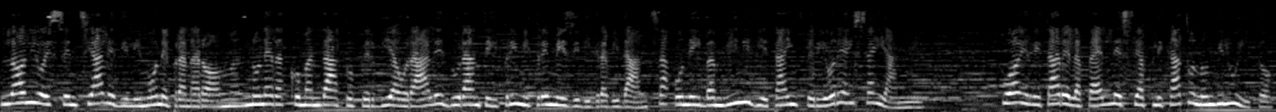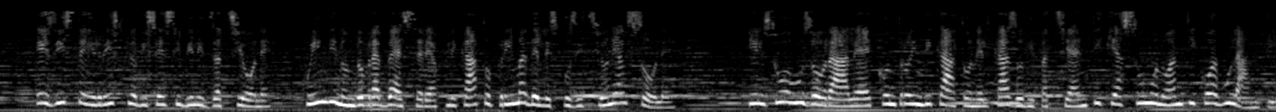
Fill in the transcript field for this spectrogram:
L'olio essenziale di limone Pranarom non è raccomandato per via orale durante i primi tre mesi di gravidanza o nei bambini di età inferiore ai 6 anni. Può irritare la pelle se applicato non diluito. Esiste il rischio di sensibilizzazione, quindi non dovrebbe essere applicato prima dell'esposizione al sole. Il suo uso orale è controindicato nel caso di pazienti che assumono anticoagulanti.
